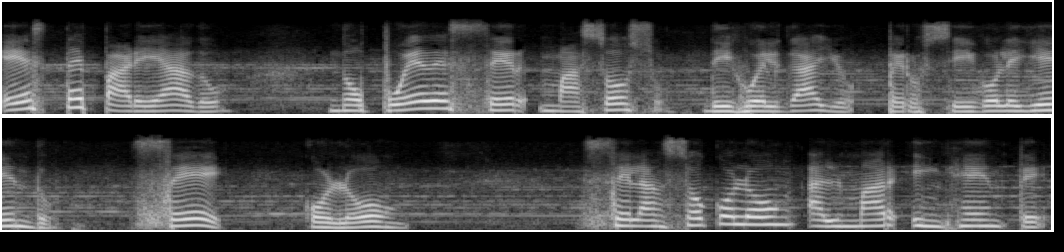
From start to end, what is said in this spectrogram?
Este pareado no puede ser masoso, dijo el gallo, pero sigo leyendo. C. Colón. Se lanzó Colón al mar ingente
